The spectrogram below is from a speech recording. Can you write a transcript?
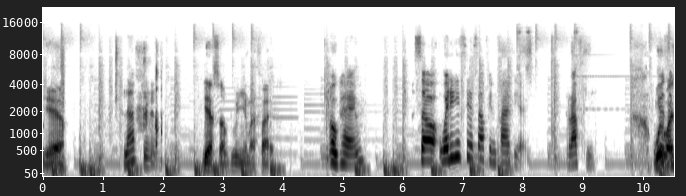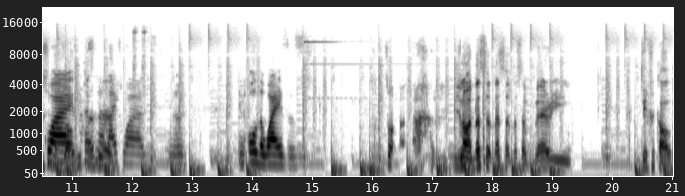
Yeah. lovely. Yes, I'm giving you my five. Okay. So, where do you see yourself in five years, roughly? Where do I Music wise, personal years? life wise, you know, in all the wises. So, uh, you know, that's a that's a that's a very difficult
